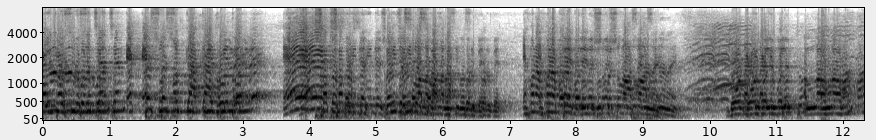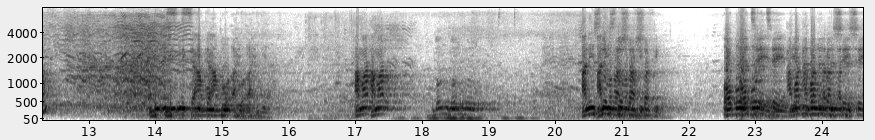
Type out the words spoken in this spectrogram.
কারণে রাসূল বলেছেন? একটা সুন্নতকে আঁকড়ে ধরলে এক শত শহীদের শহীদের সওয়াব আল্লাহ করবেন এখন আপনারা বলেন সুন্নত সওয়াব আছে না নাই? দোয়াটা কি বলি বলেন তো। আল্লাহুম্মা বিইসমিকা আমতু আহিয়া আমার আমার বন্ধু আনিস আশরাফি ও বলেছে আমাদের বাংলাদেশে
